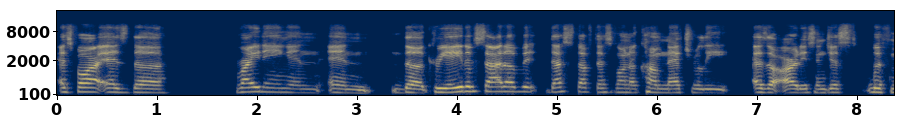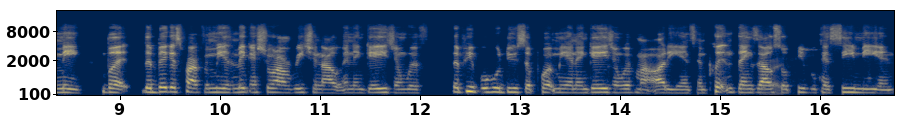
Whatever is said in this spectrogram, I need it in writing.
as far as the writing and and the creative side of it, that's stuff that's going to come naturally as an artist and just with me. But the biggest part for me is making sure I'm reaching out and engaging with the people who do support me and engaging with my audience and putting things out right. so people can see me and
